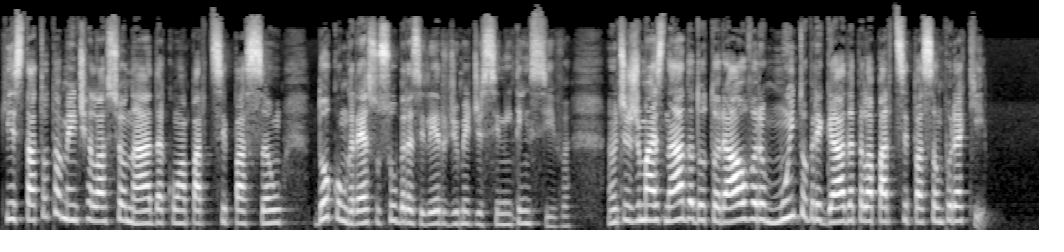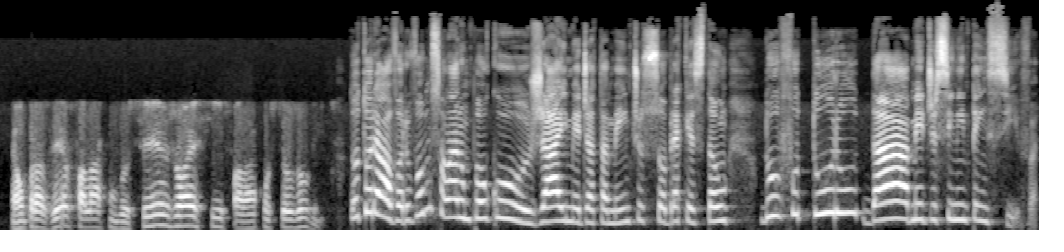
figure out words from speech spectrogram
que está totalmente relacionada com a participação do Congresso Sul-Brasileiro de Medicina Intensiva. Antes de mais nada, doutor Álvaro, muito obrigada pela participação por aqui. É um prazer falar com você, Joyce, e falar com os seus ouvintes. Doutor Álvaro, vamos falar um pouco já imediatamente sobre a questão do futuro da medicina intensiva.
